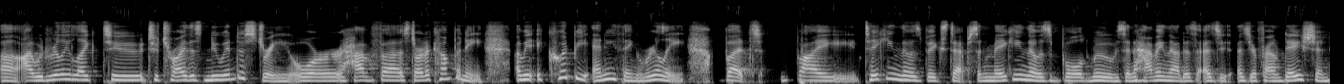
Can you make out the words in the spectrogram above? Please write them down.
uh, I would really like to to try this new industry or have uh, start a company. I mean, it could be anything really, but by taking those big steps and making those bold moves and having that as as, as your foundation,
